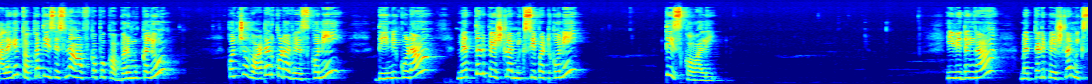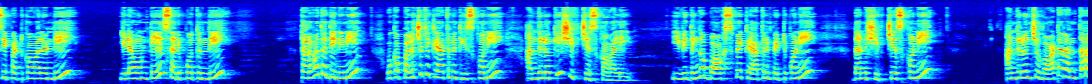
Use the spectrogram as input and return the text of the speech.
అలాగే తొక్క తీసేసిన హాఫ్ కప్పు కొబ్బరి ముక్కలు కొంచెం వాటర్ కూడా వేసుకొని దీన్ని కూడా మెత్తడి పేస్ట్లో మిక్సీ పట్టుకొని తీసుకోవాలి. ఈ విధంగా మెత్తడి పేస్ట్లా మిక్సీ పట్టుకోవాలండి. ఇలా ఉంటే సరిపోతుంది. తర్వాత దీనిని ఒక పలుచుటి క్లాత్ని తీసుకొని అందులోకి షిఫ్ట్ చేసుకోవాలి. ఈ విధంగా బాక్స్పై క్లాత్ని పెట్టుకొని దాన్ని షిఫ్ట్ చేసుకొని అందులోంచి వాటర్ అంతా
